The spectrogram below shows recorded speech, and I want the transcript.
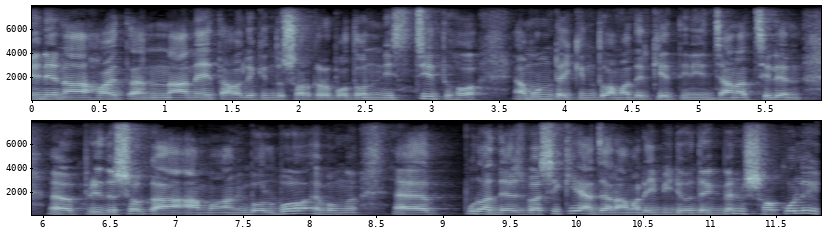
মেনে না হয়, তা না নেয়, তাহলে কিন্তু সরকার পতন নিশ্চিত হ এমনটাই কিন্তু আমাদেরকে তিনি জানাচ্ছিলেন। প্রিয় দর্শক আমি বলব এবং পুরা দেশবাসীকে যারা আমার এই ভিডিও দেখবেন, সকলেই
